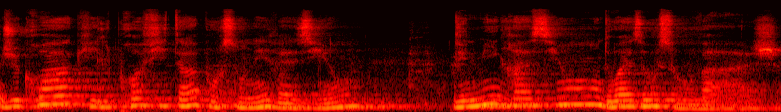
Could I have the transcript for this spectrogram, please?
Je crois qu'il profita pour son évasion d'une migration d'oiseaux sauvages.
